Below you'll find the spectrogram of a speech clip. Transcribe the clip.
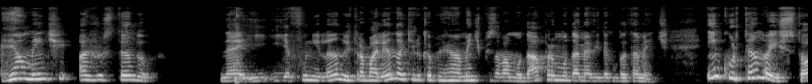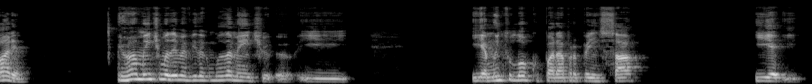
realmente ajustando, né, e, e afunilando e trabalhando aquilo que eu realmente precisava mudar para mudar minha vida completamente. Encurtando a história, eu realmente mudei minha vida completamente e, e é muito louco parar para pensar e, e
